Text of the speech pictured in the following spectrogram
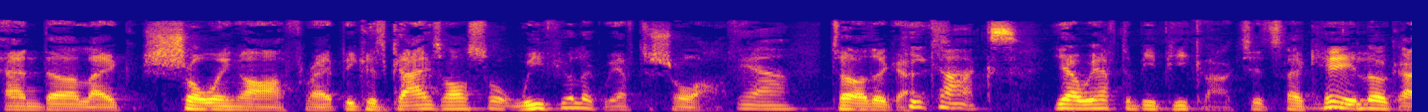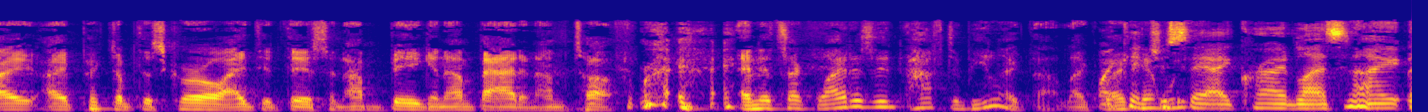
and the like showing off, right? Because guys also, we feel like we have to show off Yeah. to other guys. Peacocks. Yeah, we have to be peacocks. It's like, hey, look, I, I picked up this girl, I did this, and I'm big and I'm bad and I'm tough. Right. And it's like, why does it have to be like that? Like, Why, can't, you we- say I cried last night?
